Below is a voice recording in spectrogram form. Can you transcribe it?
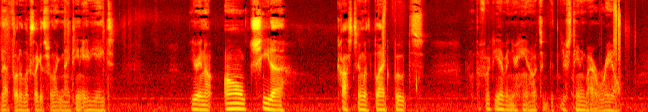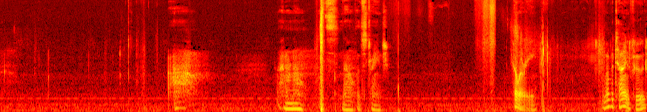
that photo looks like it's from like 1988. You're in an all cheetah costume with black boots. What the fuck do you have in your hand? Oh, it's a, you're standing by a rail. Uh, I don't know. No, that's strange. Hillary. I love Italian food.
